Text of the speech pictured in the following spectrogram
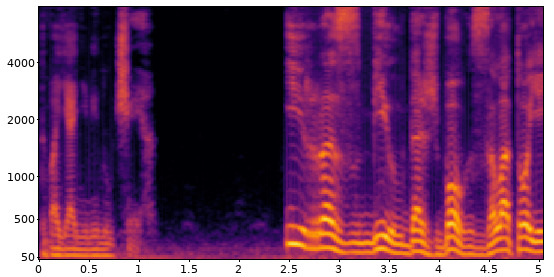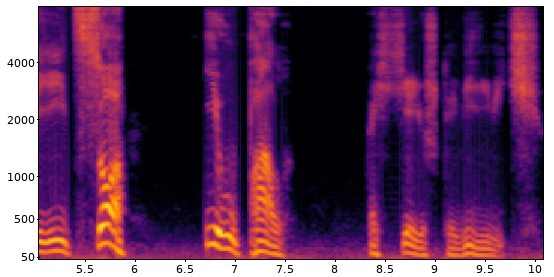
твоя неминучая» и разбил даже бог золотое яйцо и упал Кощеюшка Виевич.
